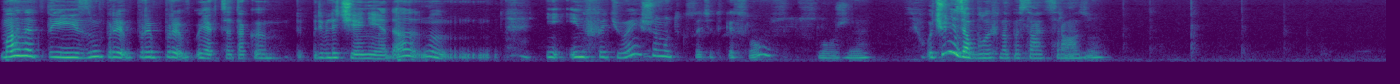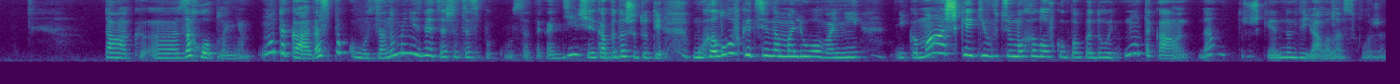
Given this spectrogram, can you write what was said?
магнетизм, при, при, при, як це так, привлечення, да? ну, і infatuation, ну, кстати, таке слово сложне. О, чому нельзя було їх написати сразу? Так, е, захоплення. Ну, така, да, спокуса. Ну, мені здається, що це спокуса. Така дівчинка, тому що тут і мухоловки ці намальовані, і комашки, які в цю мухоловку попадуть. Ну, така, да, трошки на диявола схожа.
